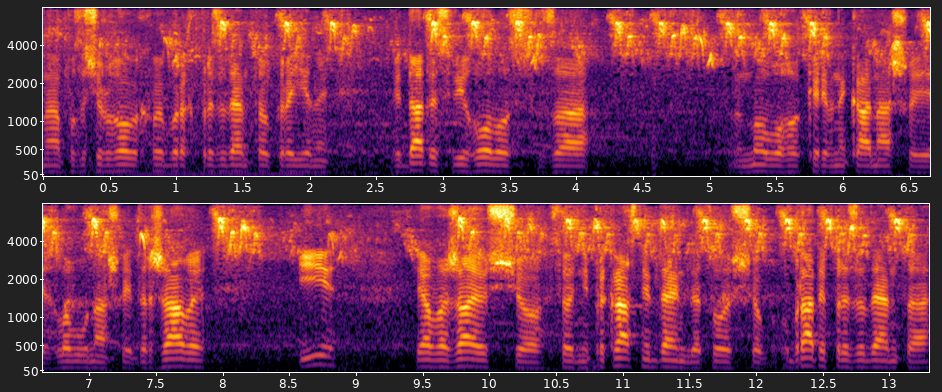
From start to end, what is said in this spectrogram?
на позачергових виборах президента України, віддати свій голос за нового керівника нашої, главу нашої держави. І я вважаю, що сьогодні прекрасний день для того, щоб обрати президента.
